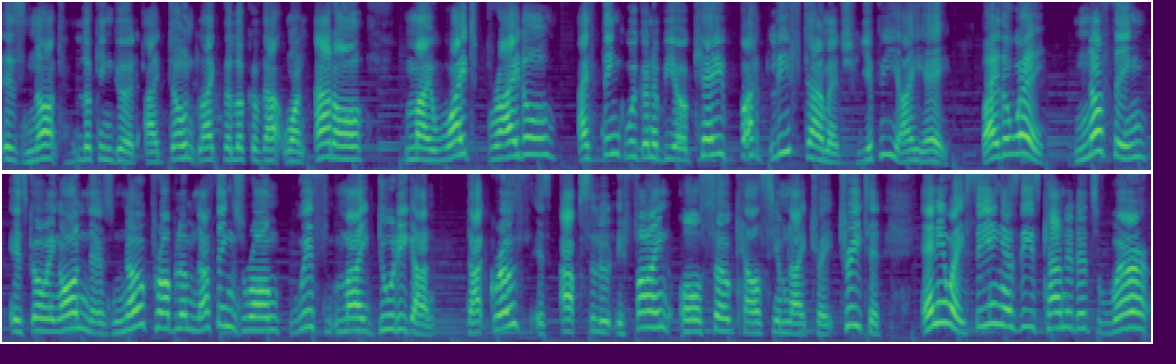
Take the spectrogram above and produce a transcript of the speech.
is not looking good. I don't like the look of that one at all. My white bridle, I think we're going to be okay, but leaf damage, yippee-yi-yay. By the way, nothing is going on. There's no problem. Nothing's wrong with my Durigan. That growth is absolutely fine, also calcium nitrate treated. Anyway, seeing as these candidates were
